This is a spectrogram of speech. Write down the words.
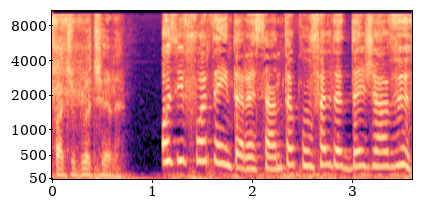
face plăcere. O zi foarte interesantă, cu un fel de deja vu.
